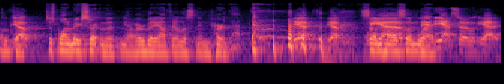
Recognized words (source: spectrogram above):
okay. Yep. Just want to make certain that you know everybody out there listening heard that. yeah, yeah. Somehow, some way. Yeah, so yeah,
